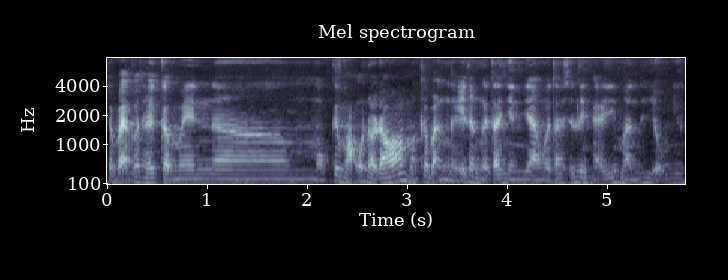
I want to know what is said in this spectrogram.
Các bạn có thể comment uh, một cái mẫu nào đó mà các bạn nghĩ là người ta nhìn vào người ta sẽ liên hệ với mình. Ví dụ như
